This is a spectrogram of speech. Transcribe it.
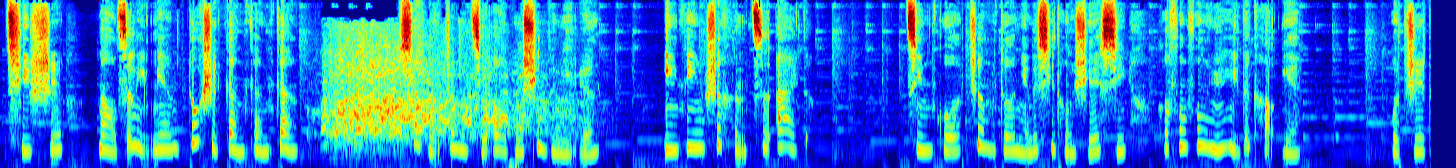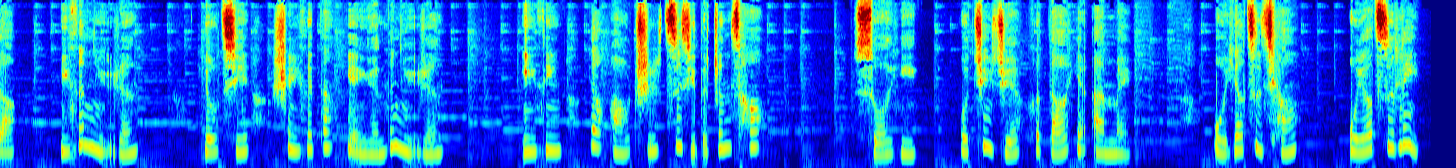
其实。脑子里面都是干干干，像我这么桀骜不驯的女人，一定是很自爱的。经过这么多年的系统学习和风风雨雨的考验，我知道，一个女人，尤其是一个当演员的女人，一定要保持自己的贞操。所以，我拒绝和导演暧昧，我要自强，我要自立。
